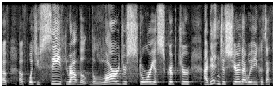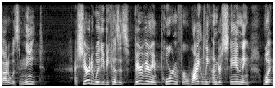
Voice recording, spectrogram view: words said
of, of what you see throughout the, the larger story of Scripture, I didn't just share that with you because I thought it was neat. I shared it with you because it's very, very important for rightly understanding what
